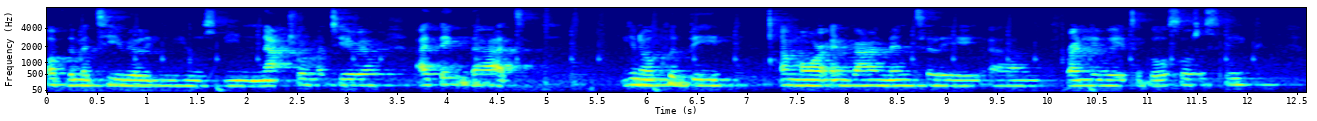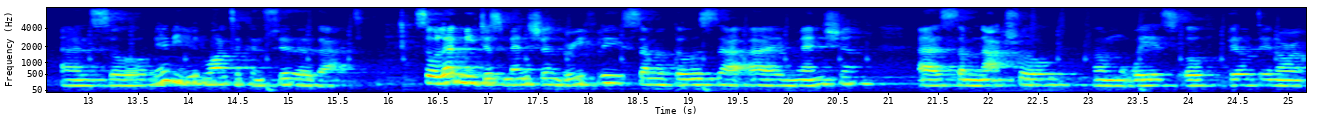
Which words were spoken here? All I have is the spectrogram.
of the material you use be natural material, I think that, you know, could be a more environmentally um, friendly way to go, so to speak. And so maybe you'd want to consider that. So let me just mention briefly some of those that I mentioned as some natural um, ways of building or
